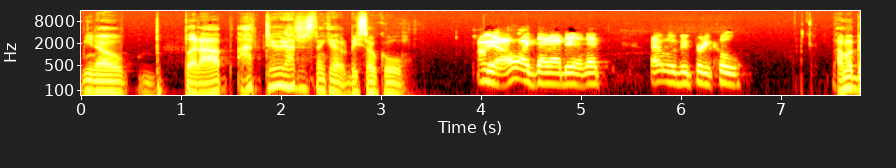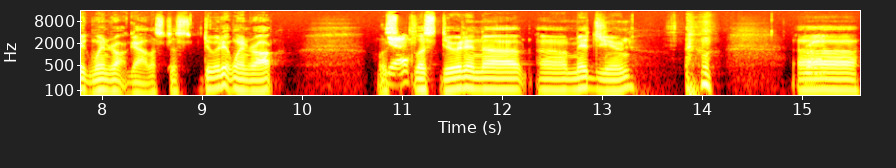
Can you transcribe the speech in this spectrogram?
You know, but I, I, dude, I just think that would be so cool. Oh yeah, I like that idea. That that would be pretty cool. I'm a big Windrock guy. Let's just do it at Windrock. Let's Yeah. let's do it in uh, uh, mid June. uh, Right.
